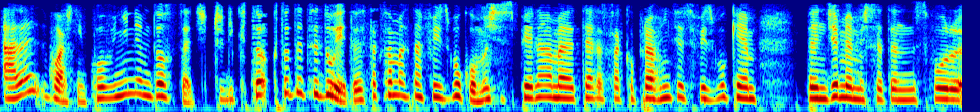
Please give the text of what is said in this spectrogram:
ale właśnie, powinienem dostać, czyli kto, kto decyduje? To jest tak samo jak na Facebooku. My się spieramy teraz jako prawnicy z Facebookiem, będziemy, myślę, ten spór yy,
